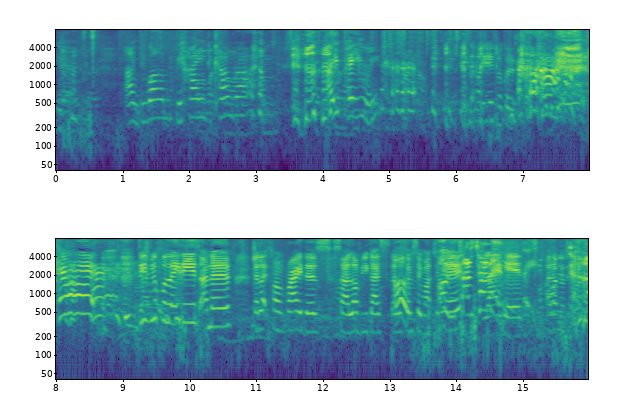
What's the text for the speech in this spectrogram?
Yeah. I'm the one behind the camera. Are you paying me? Oh, it is recorded. hey, these beautiful ladies. I know they're like from riders, so I love you guys. I love oh. them so much. Oh, you can't tell it. I love them so You much.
